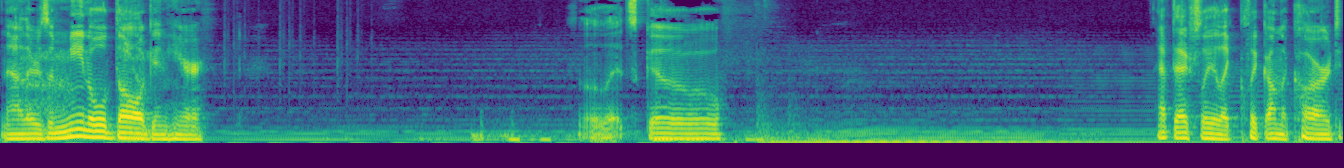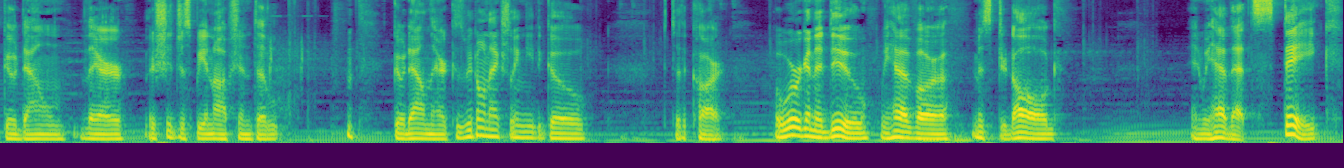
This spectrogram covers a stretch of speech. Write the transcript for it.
Now there's a mean old dog in here. So let's go. Have to actually like click on the car to go down there. There should just be an option to go down there because we don't actually need to go to the car. But what we're gonna do, we have our uh, Mr. Dog and we have that steak.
